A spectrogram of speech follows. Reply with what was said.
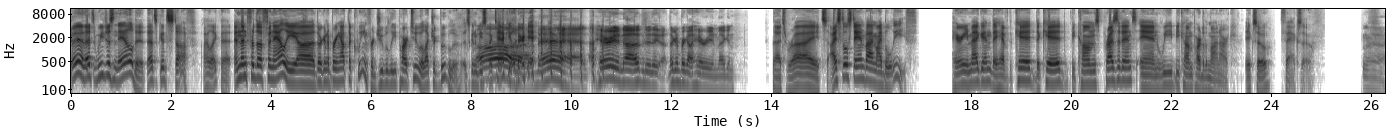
Man, that's we just nailed it. That's good stuff. I like that. And then for the finale, uh, they're gonna bring out the Queen for Jubilee Part Two, Electric Boogaloo. It's gonna be spectacular. Oh, man, Harry and uh, they, they're gonna bring out Harry and Meghan. That's right. I still stand by my belief. Harry and Meghan, they have the kid. The kid becomes president, and we become part of the monarch. Ixo faxo. Uh,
